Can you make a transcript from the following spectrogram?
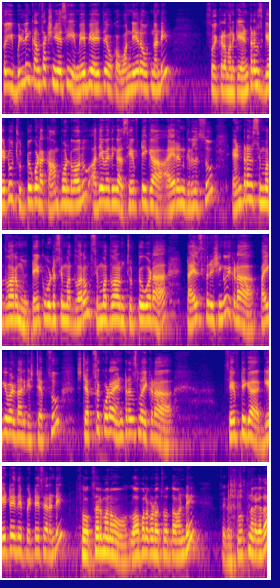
సో ఈ బిల్డింగ్ కన్స్ట్రక్షన్ చేసి మేబీ అయితే ఒక వన్ ఇయర్ అవుతుందండి. సో ఇక్కడ మనకి ఎంట్రన్స్ గేటు చుట్టూ కూడా కాంపౌండ్ వాళ్ళు అదేవిధంగా సేఫ్టీగా ఐరన్ గ్రిల్స్ ఎంట్రన్స్ సింహద్వారం టేకువుడ్ సింహద్వారం సింహద్వారం చుట్టూ కూడా టైల్స్ ఫినిషింగ్ ఇక్కడ పైకి వెళ్ళడానికి స్టెప్స్ స్టెప్స్ కూడా ఎంట్రన్స్లో ఇక్కడ సేఫ్టీగా గేట్ అయితే పెట్టేశారండి. సో ఒకసారి మనం లోపల కూడా చూద్దామండి. సో ఇక్కడ చూస్తున్నారు కదా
